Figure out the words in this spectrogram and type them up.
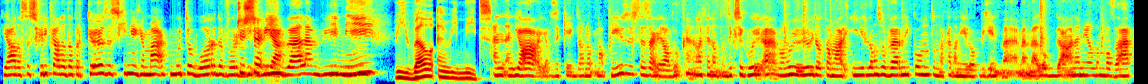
Ja, dat ze schrik hadden dat er keuzes gingen gemaakt moeten worden voor Tussen, wie, wie ja. wel en wie, Wie niet. Wie wel en wie niet. En, en ja, ja, ze keek dan ook naar het nieuws, dus dan zag je dat ook. hè. En dan, dan, dan ik zeg oei, hè, van oei, oei, dat dat maar hier dan zo ver niet komt. Omdat je dan hier ook begint met, met, met lockdown en heel de bazaar.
